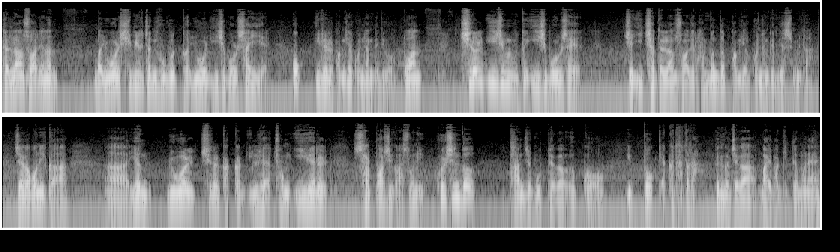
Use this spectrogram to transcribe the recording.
델란 소화제는 6월 10일 전후부터 6월 25일 사이에 꼭 1회를 방지를 권장드리고 또한 7월 20일부터 25일 사이에 제 2차 델란 소화제를 한 번 더 방지를 권장드리겠습니다. 제가 보니까 아, 연 6월, 7월 각각 1회, 총 2회를 살포하신 가수원이 훨씬 더 탄저 부패가 없고 잎도 깨끗하더라. 그런 걸 제가 많이 봤기 때문에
